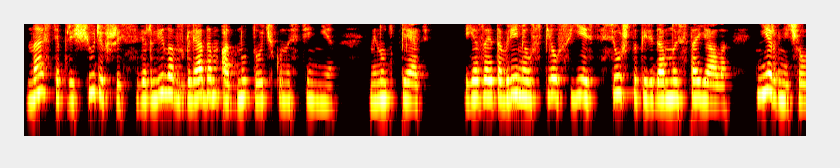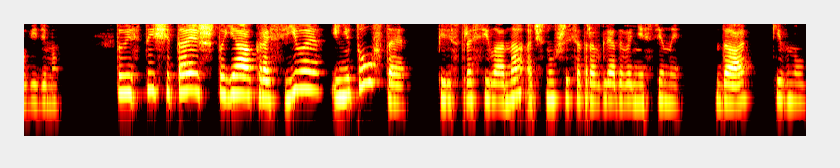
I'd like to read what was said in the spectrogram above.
Настя, прищурившись, сверлила взглядом одну точку на стене. Минут пять. Я за это время успел съесть все, что передо мной стояло. Нервничал, видимо. «То есть ты считаешь, что я красивая и не толстая?» Переспросила она, очнувшись от разглядывания стены. «Да», — кивнул.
